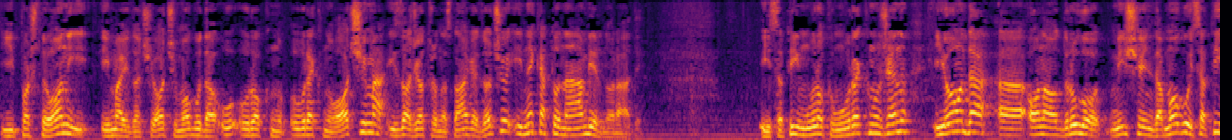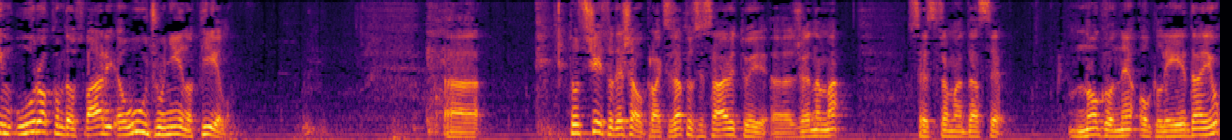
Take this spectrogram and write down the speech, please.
i pošto oni imaju znači oči mogu da uroknu, ureknu očima izlađe otrovna snaga iz očiju i neka to namjerno radi i sa tim urokom ureknu ženu i onda uh, ona od drugo mišljenje da mogu i sa tim urokom da u stvari uđu u njeno tijelo. Uh, to se često dešava u praksi zato se savjetuje uh, ženama sestrama da se mnogo ne ogledaju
